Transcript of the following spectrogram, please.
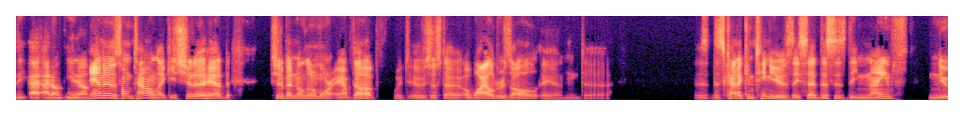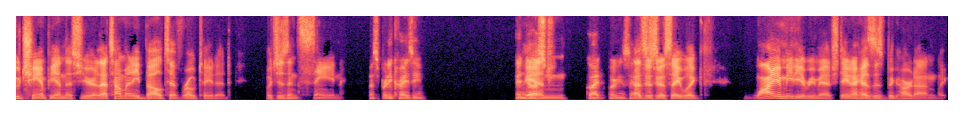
The I, I don't you know and in his hometown. Like he should have had, should have been a little more amped up. Which it was just a, a wild result, and uh, this, this kind of continues. They said this is the ninth new champion this year. That's how many belts have rotated, which is insane. that's pretty crazy. And, uh, And go ahead. What were you say? I was just gonna say, like, why immediate rematch? Dana has this big heart on. Like,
